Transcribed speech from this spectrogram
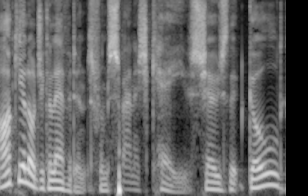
Archaeological evidence from Spanish caves shows that gold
